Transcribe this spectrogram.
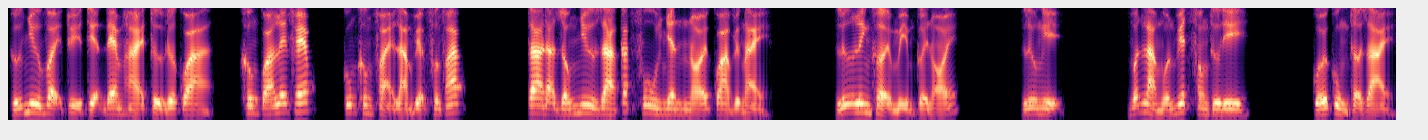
cứ như vậy tùy tiện đem hải tử đưa qua, không quá lễ phép, cũng không phải làm việc phương pháp. Ta đã giống như ra cắt phu nhân nói qua việc này. Lữ Linh khởi mỉm cười nói. Lưu Nghị, vẫn là muốn viết phong thư đi. Cuối cùng thở dài,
